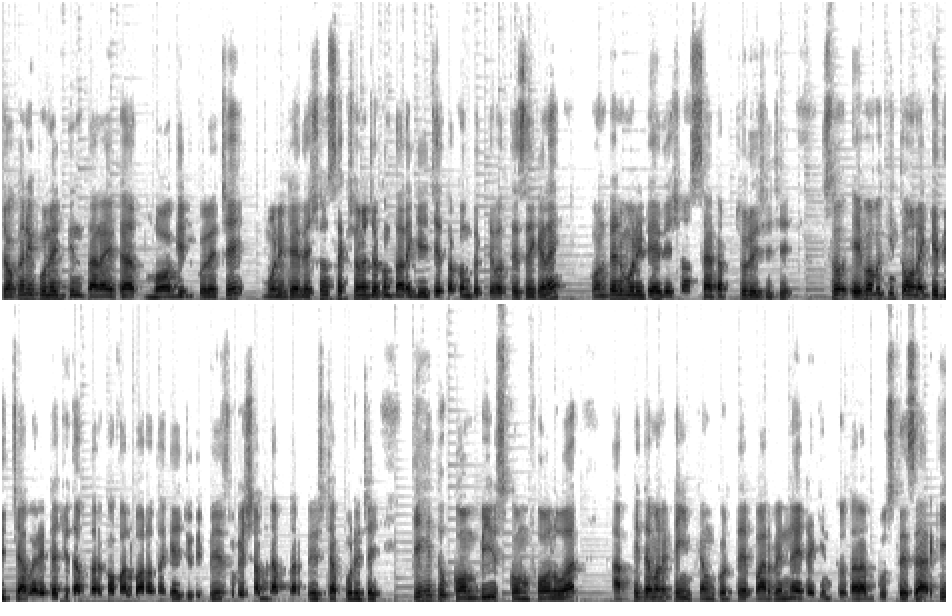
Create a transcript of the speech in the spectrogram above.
যখনই কোনো একদিন তারা এটা লগ ইন করেছে মনিটাইজেশন সেকশনে যখন তারা গিয়েছে, তখন দেখতে পাচ্ছে সেখানে কন্টেন্ট মনিটাইজেশন সেট আপ চলে এসেছে। সো এভাবে কিন্তু অনেকে দিচ্ছে। আবার এটা যদি আপনার কপাল ভালো থাকে, যদি ফেসবুকের সামনে আপনার পেজটা পড়ে যায়, যেহেতু কম ভিউজ কম ফলোয়ার আপনি তেমন একটা ইনকাম করতে পারবেন না, এটা কিন্তু তারা বুঝতেছে আর কি।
